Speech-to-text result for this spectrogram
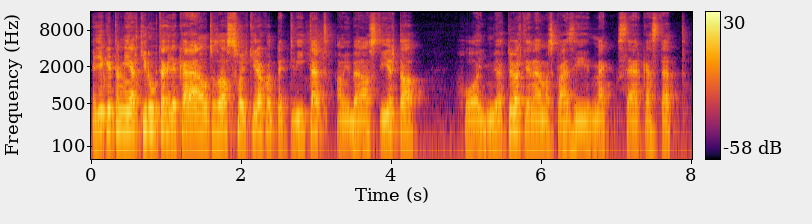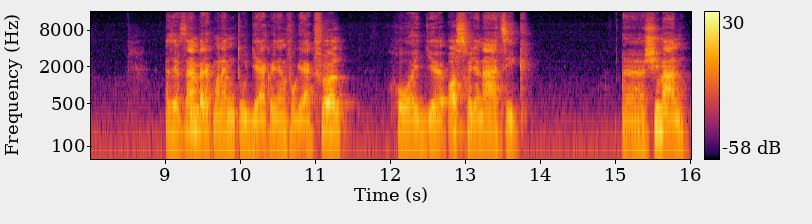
Egyébként amiért kirúgták, hogy a Carano-t az az, hogy kirakott egy tweetet, amiben azt írta, hogy mivel a történelem az kvázi megszerkesztett, ezért az emberek ma nem tudják, vagy nem fogják föl, hogy az, hogy a nácik simán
